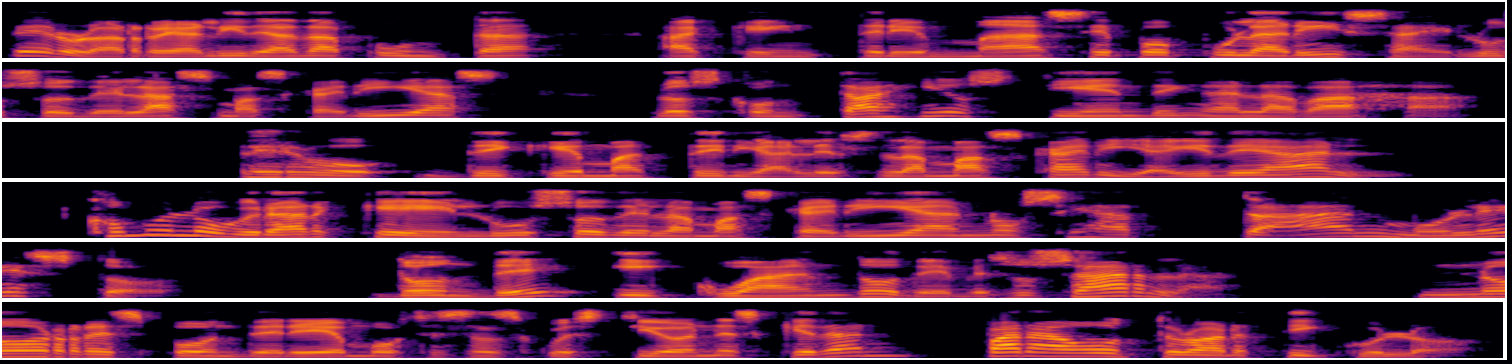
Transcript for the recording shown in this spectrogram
Pero la realidad apunta a que entre más se populariza el uso de las mascarillas, los contagios tienden a la baja. Pero, ¿de qué material es la mascarilla ideal? ¿Cómo lograr que el uso de la mascarilla no sea tan molesto? ¿Dónde y cuándo debes usarla? No responderemos esas cuestiones que dan para otro artículo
